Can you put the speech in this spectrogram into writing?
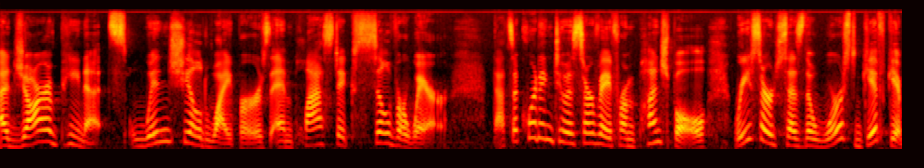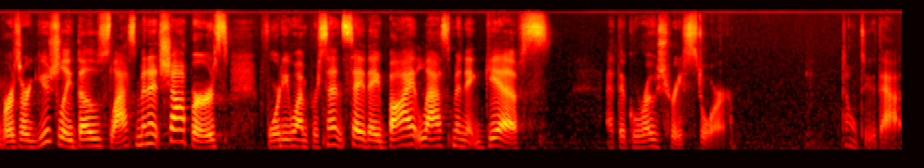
a jar of peanuts, windshield wipers, and plastic silverware. That's according to a survey from Punchbowl. Research says the worst gift givers are usually those last minute shoppers. 41% say they buy last minute gifts at the grocery store. Don't do that.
